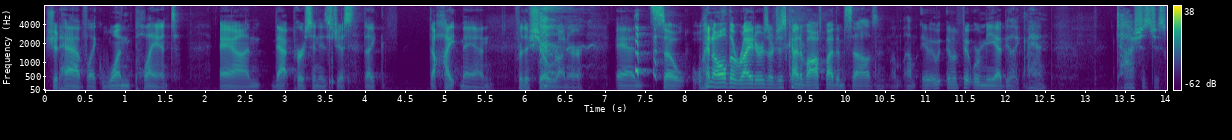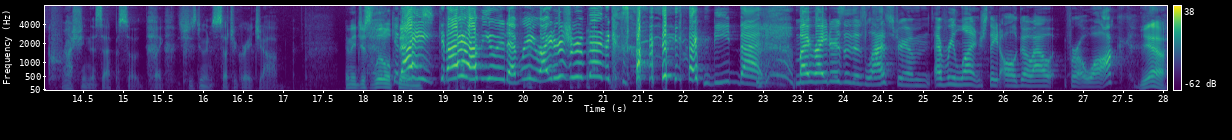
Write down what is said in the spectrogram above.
should have like one plant, and that person is just like the hype man for the showrunner. and so when all the writers are just kind of off by themselves, um, um, if if it were me, I'd be like, man, Tosh is just crushing this episode. Like she's doing such a great job. And they just little Can things. I can I have you in every writer's room then? Because I think I need that. My writers in this last room, every lunch, they'd all go out for a walk. yeah.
